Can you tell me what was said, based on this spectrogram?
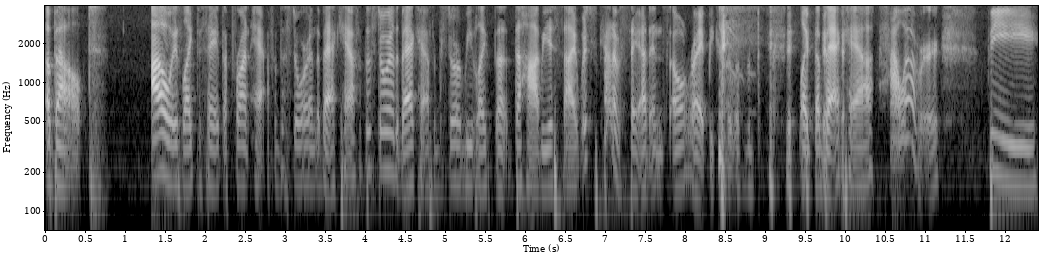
about I always like to say at the front half of the store and the back half of the store. The back half of the store would be like the, the hobbyist side, which is kind of sad in its own right because it was the, like the back half. However, the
